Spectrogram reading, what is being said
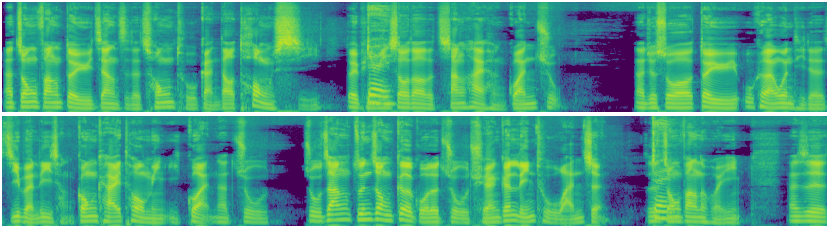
那中方对于这样子的冲突感到痛惜。对平民受到的伤害很关注，那就说对于乌克兰问题的基本立场公开透明一贯，那主主张尊重各国的主权跟领土完整，这是中方的回应。但是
